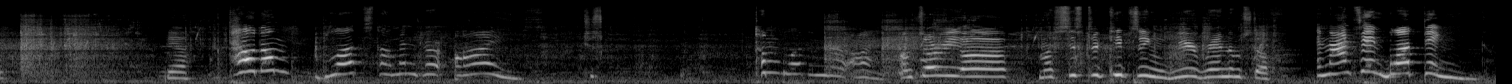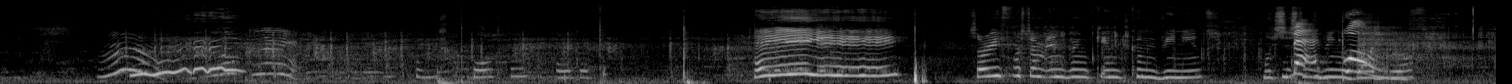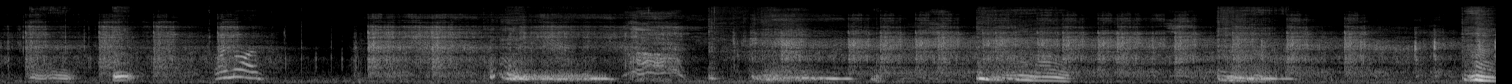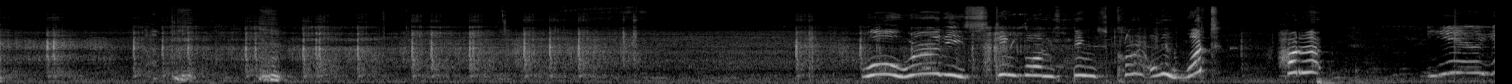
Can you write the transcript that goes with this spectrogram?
yeah. Tell them blood's come in their eyes. Just Come blood in their eyes. I'm sorry. Uh, my sister keeps saying weird, random stuff. And I'm saying blood thing. Look at it. Hold her, hold her. Hey, hey. Sorry for some inconvenience. My sister's being a bad girl. I know. I- Whoa, where are these stink bomb things coming? Oh, what? How did I? You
